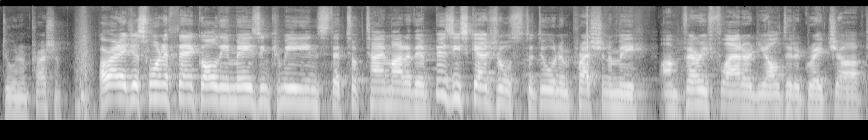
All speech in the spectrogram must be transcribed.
do an impression. All right, I just want to thank all the amazing comedians that took time out of their busy schedules to do an impression of me. I'm very flattered. Y'all did a great job,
